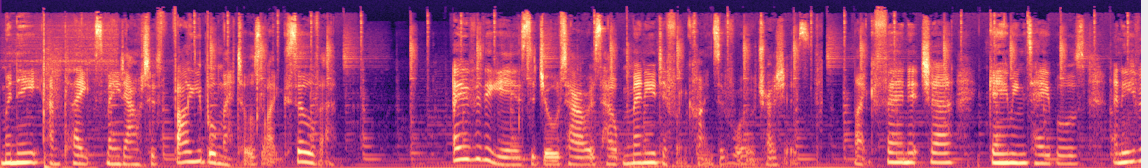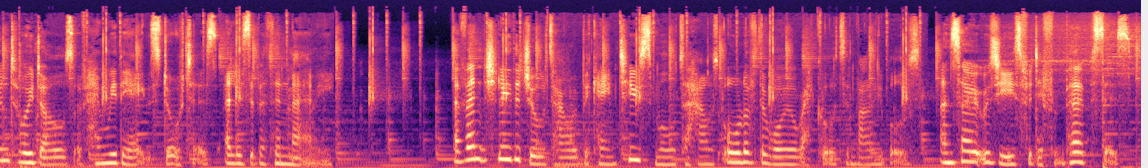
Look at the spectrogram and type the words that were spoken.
money, and plates made out of valuable metals like silver. Over the years, the Jewel Tower has held many different kinds of royal treasures, like furniture, gaming tables, and even toy dolls of Henry VIII's daughters, Elizabeth and Mary. Eventually, the Jewel Tower became too small to house all of the royal records and valuables, and so it was used for different purposes.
